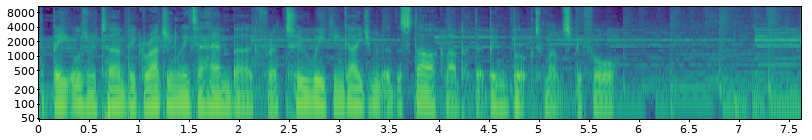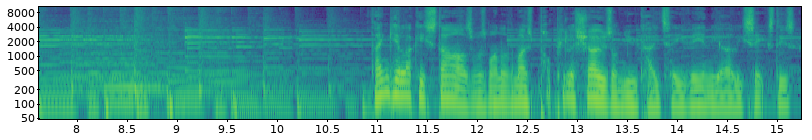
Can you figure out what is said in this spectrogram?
the Beatles returned begrudgingly to Hamburg for a two week engagement at the Star Club that had been booked months before. Thank Your Lucky Stars was one of the most popular shows on UK TV in the early 60s.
